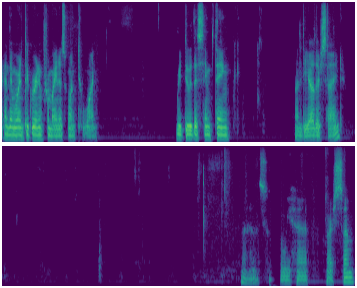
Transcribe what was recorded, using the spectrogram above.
and then we're integrating from minus 1 to 1. We do the same thing on the other side. Uh, so we have our sum.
